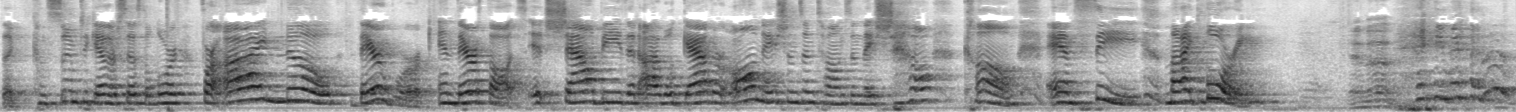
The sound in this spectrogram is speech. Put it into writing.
that consume together, says the Lord. For I know their work and their thoughts. It shall be that I will gather all nations and tongues, and they shall come and see my glory. Amen. Amen.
